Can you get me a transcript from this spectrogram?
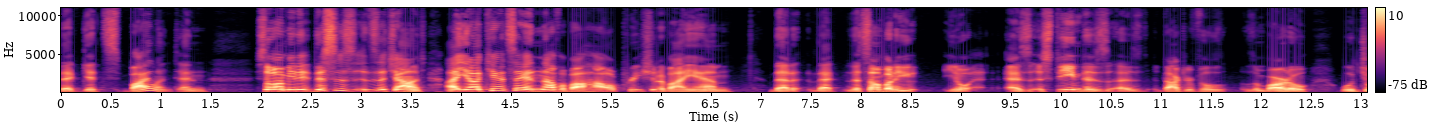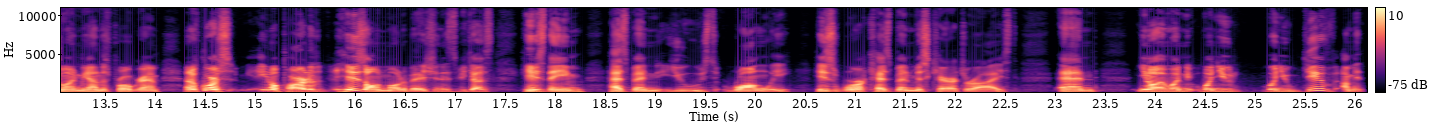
that gets violent and so I mean, it, this is this is a challenge. I you know I can't say enough about how appreciative I am that that that somebody you know as esteemed as as Dr. Phil Zimbardo will join me on this program. And of course, you know, part of his own motivation is because his name has been used wrongly. His work has been mischaracterized, and you know, and when when you when you give, I mean,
